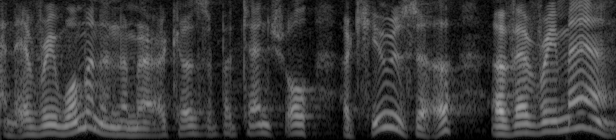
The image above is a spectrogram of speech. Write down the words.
And every woman in America is a potential accuser of every man.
